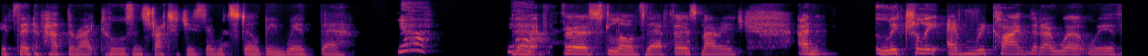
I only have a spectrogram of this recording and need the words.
if they'd have had the right tools and strategies, they would still be with their yeah, yeah. their first love, their first marriage. And literally every client that I work with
